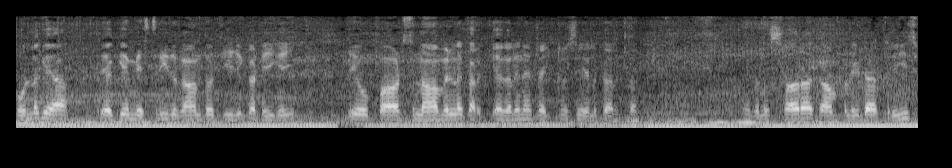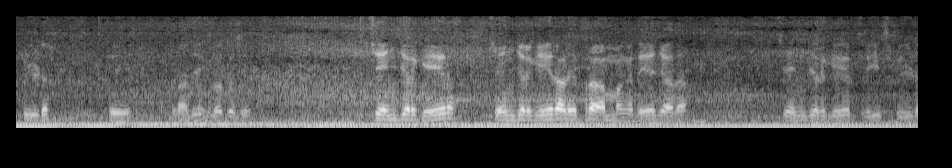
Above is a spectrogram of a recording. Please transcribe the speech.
ਖੁੱਲ ਗਿਆ ਤੇ ਅੱਗੇ ਮਿਸਤਰੀ ਦੁਕਾਨ ਤੋਂ ਚੀਜ਼ ਘਟੀ ਗਈ ਤੇ ਉਹ ਪਾਰਟਸ ਨਾ ਮਿਲਣ ਕਰਕੇ ਅਗਲੇ ਨੇ ਟਰੈਕਟਰ ਸੇਲ ਕਰਤਾ। ਇਹ ਤੁਹਾਨੂੰ ਸਾਰਾ ਕੰਪਲੀਟ ਆ 3 ਸਪੀਡ ਤੇ ਆਪਣਾ ਦੇਖ ਲਓ ਤੁਸੀਂ। ਚੇਂਜਰ ਗੇਅਰ ਚੇਂਜਰ ਗੇਅਰ ਵਾਲੇ ਭਰਾ ਮੰਗਦੇ ਆ ਜ਼ਿਆਦਾ। ਚੇਂਜਰ ਗੇਅਰ 3 ਸਪੀਡ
